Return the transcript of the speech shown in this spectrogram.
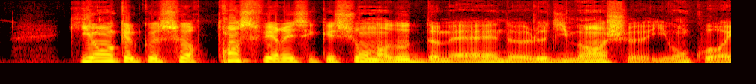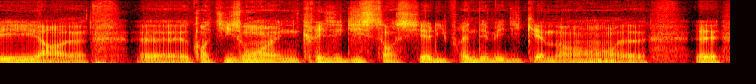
qui ont en quelque sorte transféré ces questions dans d'autres domaines. Le dimanche, euh, ils vont courir. Euh, quand ils ont une crise existentielle, ils prennent des médicaments.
